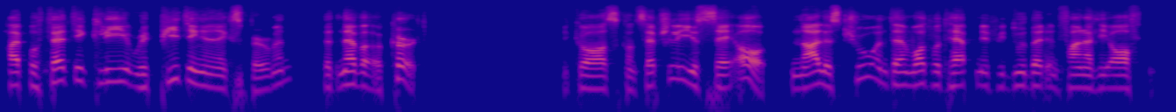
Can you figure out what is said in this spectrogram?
hypothetically repeating an experiment that never occurred. Because conceptually you say, oh, null is true, and then what would happen if we do that infinitely often?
